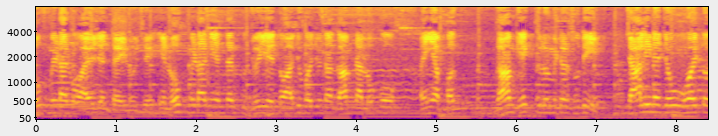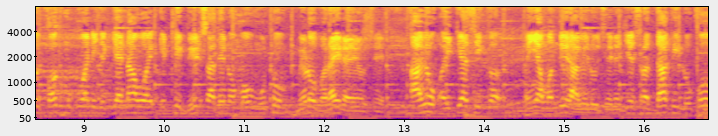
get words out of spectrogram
લોકમેળાનું આયોજન થયેલું છે. એ લોકમેળાની અંદર જોઈએ તો આજુબાજુના ગામના લોકો અહીંયા પગ, ગામ એક કિલોમીટર સુધી ચાલીને જવું હોય તો પગ મૂકવાની જગ્યા ના હોય, એટલી ભીડ સાથેનો બહુ મોટો મેળો ભરાઈ રહ્યો છે. આવ્યો ઐતિહાસિક અહીંયા મંદિર આવેલું છે ને જે શ્રદ્ધાથી લોકો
